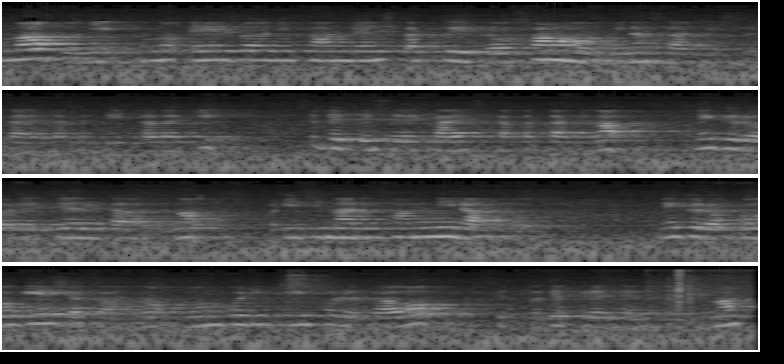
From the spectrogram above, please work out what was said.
その後にその映像に関連したクイズを3問皆さんに出題させていただき全て正解した方には目黒レジェンダーズのオリジナルファンミラーと目黒工芸社さんのモンボリキーホルダーをセットでプレゼントします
